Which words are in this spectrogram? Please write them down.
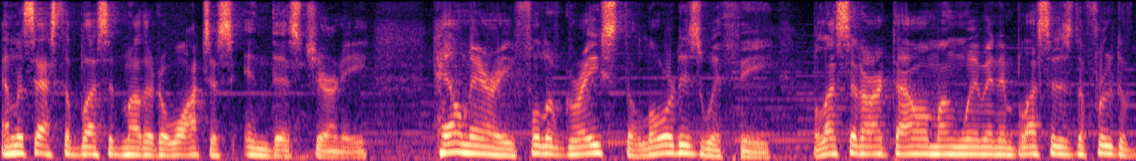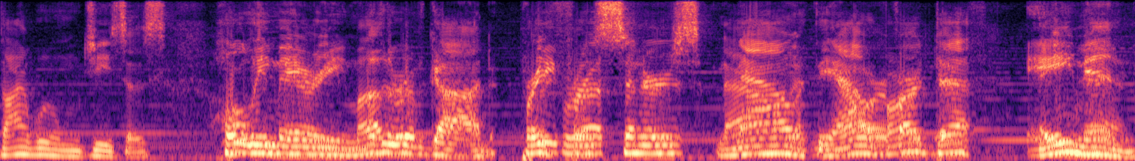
And let's ask the Blessed Mother to watch us in this journey. Hail Mary, full of grace, the Lord is with thee. Blessed art thou among women, and blessed is the fruit of thy womb, Jesus. Holy Mary, Mother of God, pray for us sinners, now at the hour of our death. Amen.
